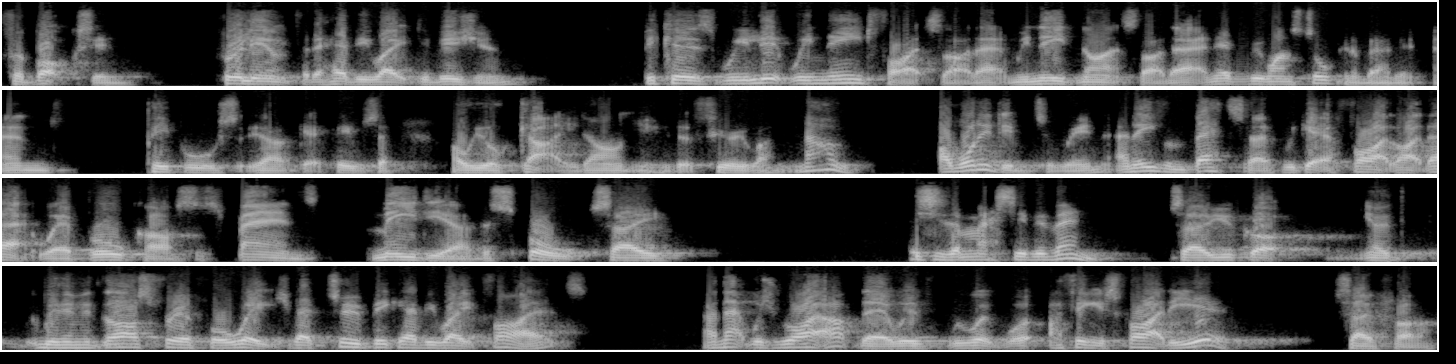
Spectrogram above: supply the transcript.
for boxing, brilliant for the heavyweight division because we li- we need fights like that, and we need nights like that, and everyone's talking about it. And people, you know, get people say, "Oh, you're gutted, aren't you?" That Fury won. No, I wanted him to win, and even better if we get a fight like that where broadcasters, fans, media, the sport say this is a massive event. So you've got, you know, within the last three or four weeks, you've had two big heavyweight fights, and that was right up there with, with what I think it's fight of the year so far,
